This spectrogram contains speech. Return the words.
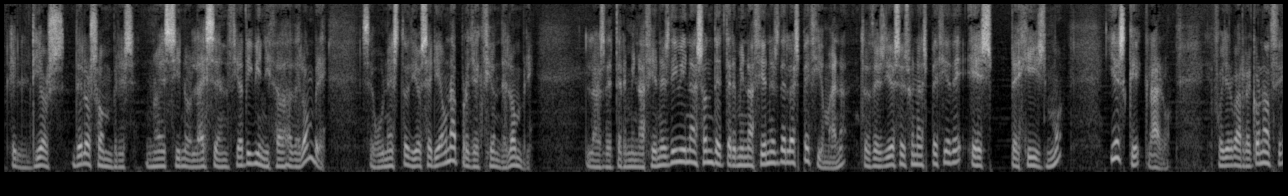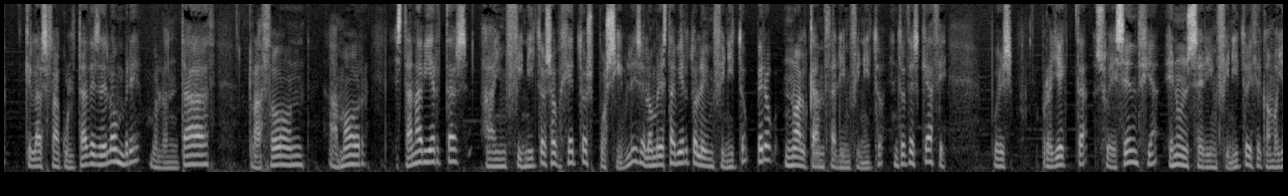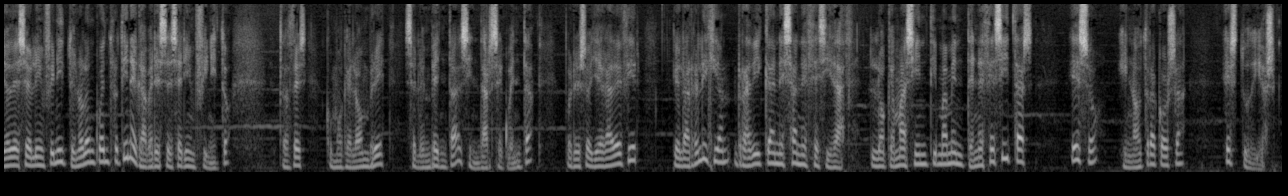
El Dios de los hombres no es sino la esencia divinizada del hombre. Según esto, Dios sería una proyección del hombre. Las determinaciones divinas son determinaciones de la especie humana. Entonces Dios es una especie de espejismo. Y es que, claro, Feuerbach reconoce que las facultades del hombre, voluntad, razón, amor, están abiertas a infinitos objetos posibles. El hombre está abierto a lo infinito, pero no alcanza el infinito. Entonces, ¿qué hace? Pues proyecta su esencia en un ser infinito. Dice, como yo deseo el infinito y no lo encuentro, tiene que haber ese ser infinito. Entonces, como que el hombre se lo inventa sin darse cuenta. Por eso llega a decir que la religión radica en esa necesidad. Lo que más íntimamente necesitas, eso y no otra cosa, es tu Dios.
